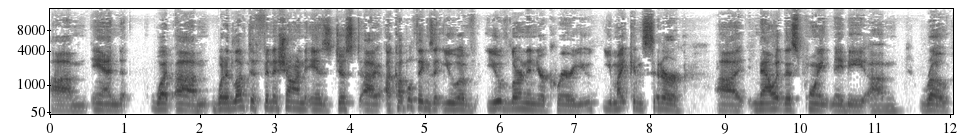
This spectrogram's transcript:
Um, and what um, what I'd love to finish on is just uh, a couple things that you have you've learned in your career. You you might consider uh, now at this point maybe um, rote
